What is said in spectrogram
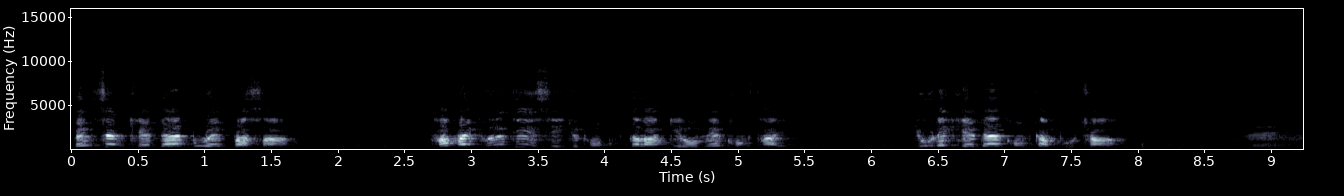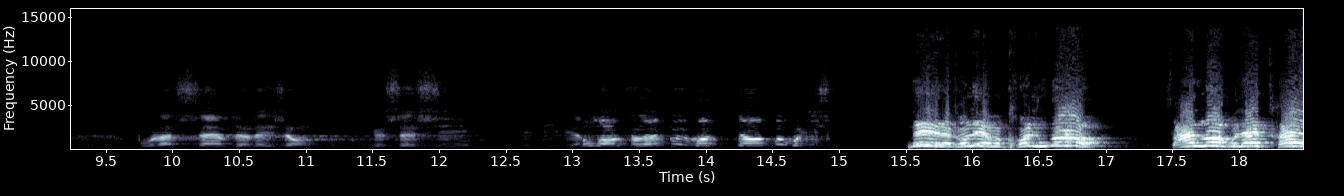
เป็นเส้นเขตแดนบริเวณปราสาท ทำให้พื้นที่ 4.6 ตารางกิโลเมตรของไทย อยู่ในเขตแดนของกัมพูชา pour la simple raison que ceci ne ระหว่างแถลงด้วยวาจาเมื่อวันที่นี่แหละเขาเรียกว่าคนโง่สารโลกประเทศไทย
